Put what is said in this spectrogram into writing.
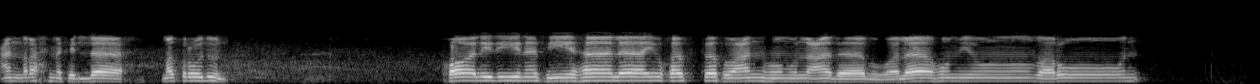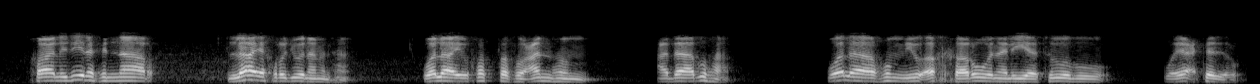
عن رحمة الله مطرودون. خالدين فيها لا يخفف عنهم العذاب ولا هم ينظرون. خالدين في النار لا يخرجون منها ولا يخفف عنهم عذابها ولا هم يؤخرون ليتوبوا ويعتذروا.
